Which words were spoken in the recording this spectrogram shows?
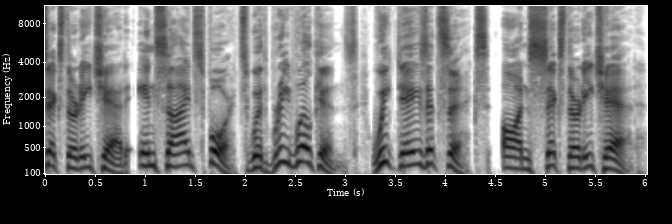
630 CHED Inside Sports with Reed Wilkins. Weekdays at 6 on 630 CHED.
